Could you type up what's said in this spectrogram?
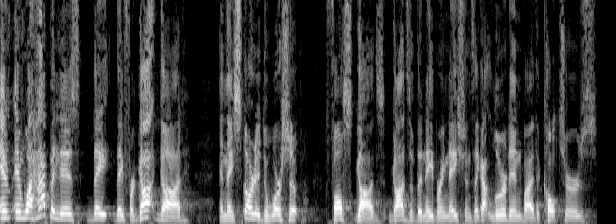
And, and what happened is they, they forgot God and they started to worship false gods, gods of the neighboring nations. They got lured in by the cultures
